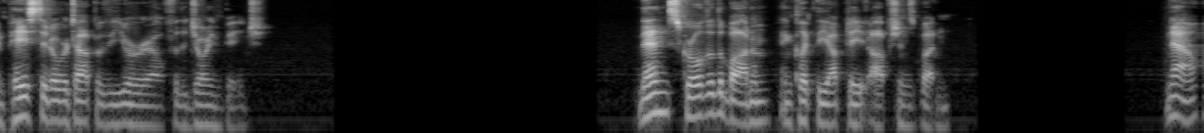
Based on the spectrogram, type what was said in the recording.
and paste it over top of the URL for the join page. Then scroll to the bottom and click the Update Options button. Now,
